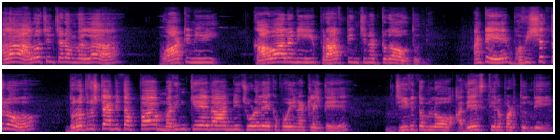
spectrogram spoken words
అలా ఆలోచించడం వల్ల వాటిని కావాలని ప్రార్థించినట్టుగా అవుతుంది. అంటే భవిష్యత్తులో దురదృష్టాన్ని తప్ప మరింకేదాన్ని చూడలేకపోయినట్లయితే జీవితంలో అదే స్థిరపడుతుంది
